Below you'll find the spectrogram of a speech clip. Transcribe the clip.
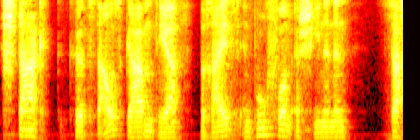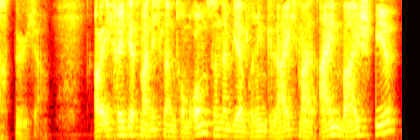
stark gekürzte Ausgaben der bereits in Buchform erschienenen Sachbücher. Aber ich rede jetzt mal nicht lang drum rum, sondern wir bringen gleich mal ein Beispiel.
